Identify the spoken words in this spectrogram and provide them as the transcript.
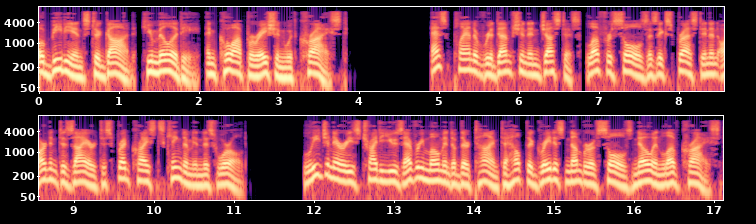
obedience to God, humility, and cooperation with Christ. S plan of redemption and justice, love for souls is expressed in an ardent desire to spread Christ's kingdom in this world. Legionaries try to use every moment of their time to help the greatest number of souls know and love Christ.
